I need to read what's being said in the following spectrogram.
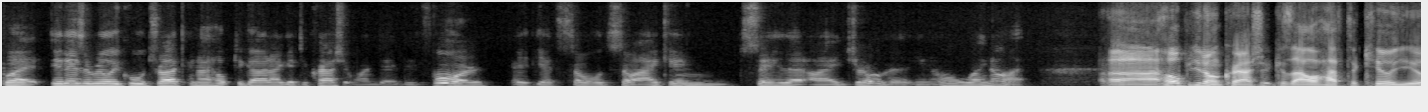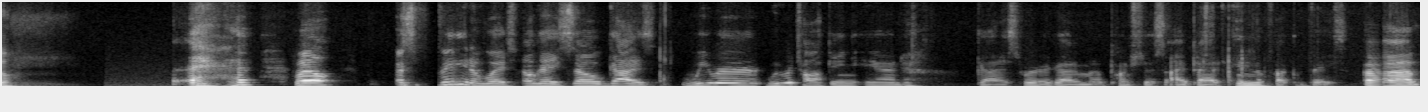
but it is a really cool truck and i hope to god i get to crash it one day before it gets sold so i can say that i drove it you know why not Uh, I hope you don't crash it because I'll have to kill you. well speaking of which okay so guys we were we were talking and guys swear to god i'm gonna punch this ipad in the fucking face um,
